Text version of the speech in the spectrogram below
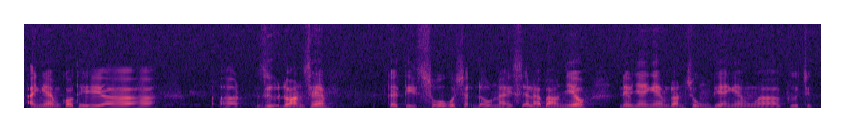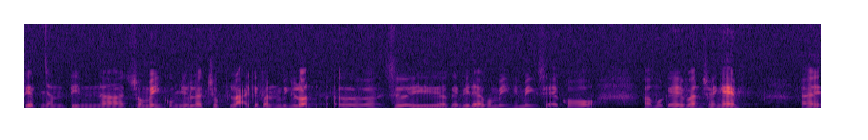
anh em có thể uh, uh, dự đoán xem cái tỷ số của trận đấu này sẽ là bao nhiêu. Nếu như anh em đoán trúng thì anh em uh, cứ trực tiếp nhắn tin uh, cho mình cũng như là chụp lại cái phần bình luận ở dưới cái video của mình thì mình sẽ có uh, một cái event cho anh em. Đấy.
